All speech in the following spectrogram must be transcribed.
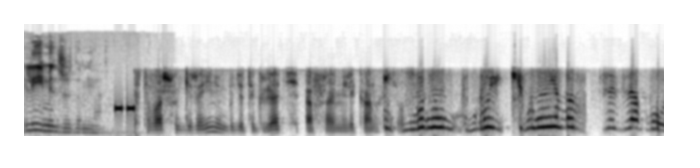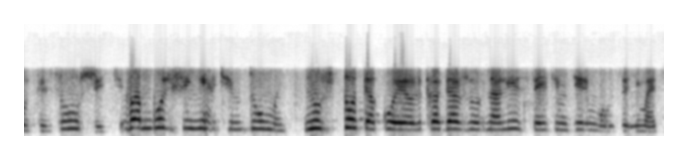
Лея Меджидовна. Просто вашу героиню будет играть афроамериканка. Ну, вы, мне бы за заботы, слушайте. Вам больше не о чем думать. Ну, что такое, когда журналисты этим дерьмом занимаются?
